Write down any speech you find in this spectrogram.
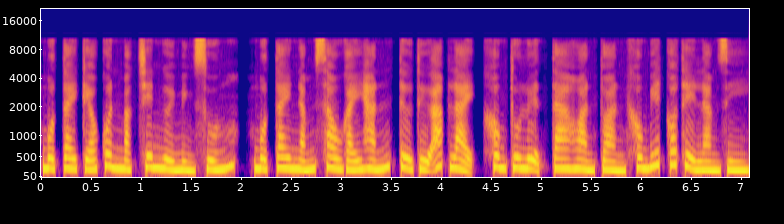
một tay kéo quân mặc trên người mình xuống, một tay nắm sau gáy hắn từ từ áp lại, không tu luyện ta hoàn toàn không biết có thể làm gì.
